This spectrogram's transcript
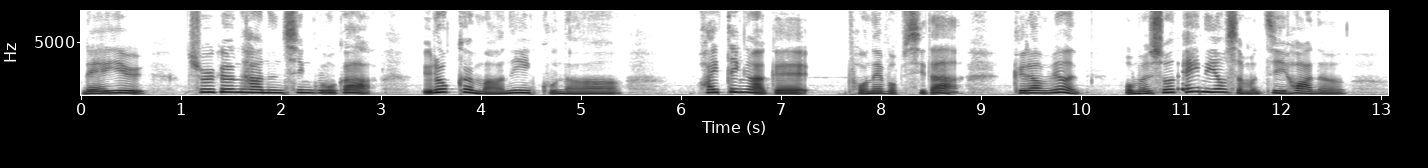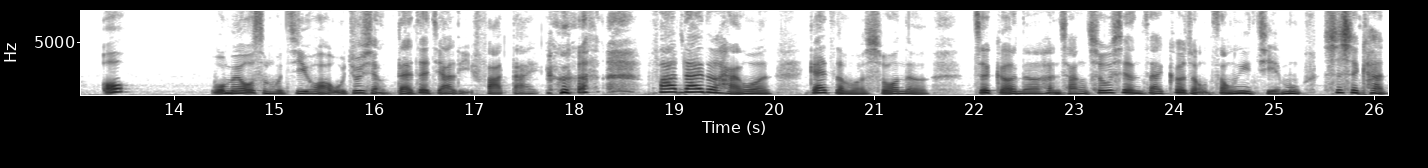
내일출근하는친구가이렇게많이있구나 화이팅하게보내봅시다그러면我们说，哎，你有什么计划呢？哦，我没有什么计划，我就想待在家里发呆。发呆的韩文该怎么说呢？这个呢，很常出现在各种综艺节目，试试看。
